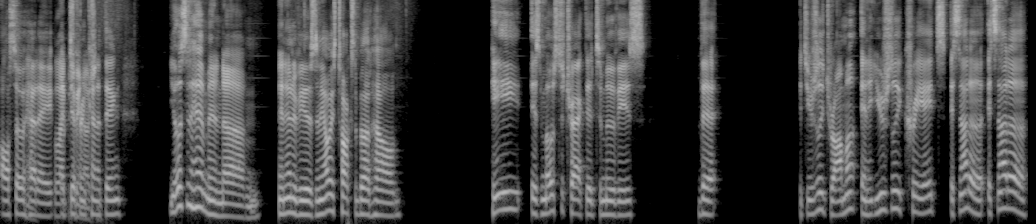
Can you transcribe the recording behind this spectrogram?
also Yeah, had a, a different kind of thing. You listen to him in um, in interviews, and he always talks about how he is most attracted to movies that it's usually drama, and it usually creates. It's not a. It's not a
